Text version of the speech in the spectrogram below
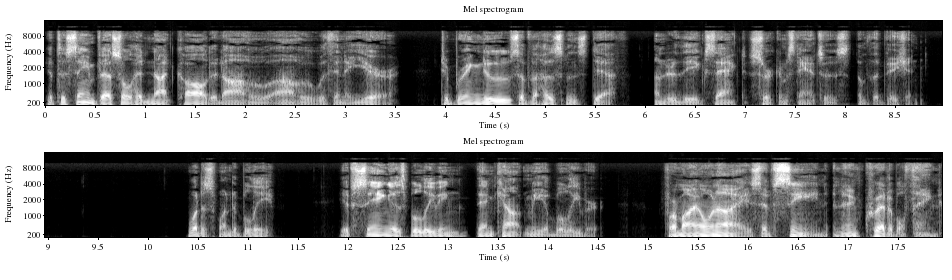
if the same vessel had not called at Ahu Ahu within a year, to bring news of the husband's death under the exact circumstances of the vision. What is one to believe? If seeing is believing, then count me a believer. For my own eyes have seen an incredible thing.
